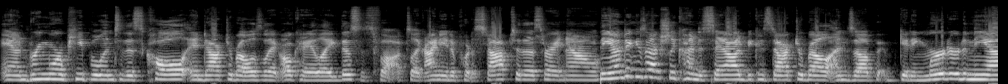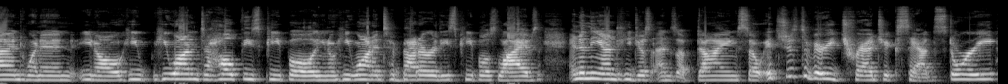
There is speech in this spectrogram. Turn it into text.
and bring more people into this cult. And Dr. Bell is like, okay, like this is fucked. Like I need to put a stop to this right now. The ending is actually kind of sad because Dr. Bell ends up getting murdered in the end when in, you know, he, he wanted to help these people, you know, he wanted to better these people's lives. And in the end, he just ends up dying. So it's just a very tragic, sad story.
